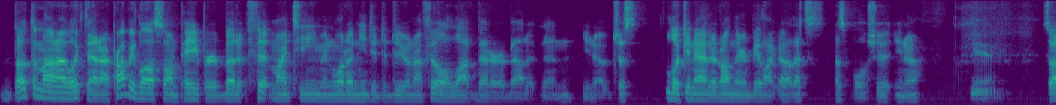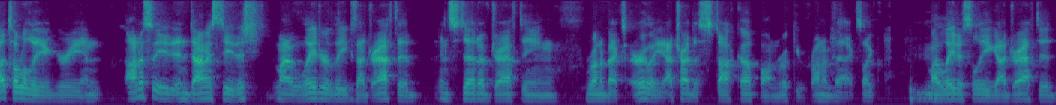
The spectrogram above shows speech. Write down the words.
both of mine, I looked at, I probably lost on paper, but it fit my team and what I needed to do, and I feel a lot better about it than you know just looking at it on there and being like, oh, that's that's bullshit, you know. Yeah. So I totally agree, and honestly, in dynasty, this my later leagues I drafted instead of drafting running backs early, I tried to stock up on rookie running backs. Like mm-hmm. my latest league, I drafted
